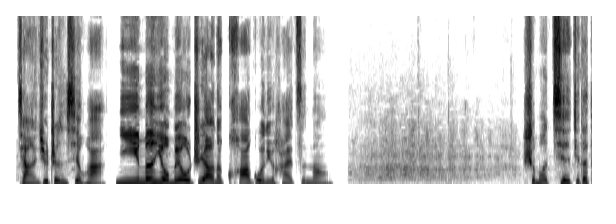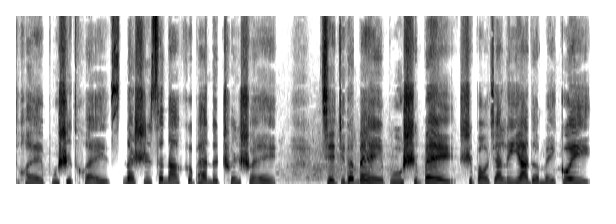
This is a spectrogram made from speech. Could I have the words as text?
讲一句真心话，你们有没有这样的夸过女孩子呢？什么姐姐的腿不是腿，那是塞纳河畔的春水；姐姐的背不是背，是保加利亚的玫瑰。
